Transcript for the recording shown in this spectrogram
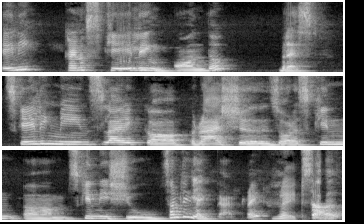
any kind of scaling on the breast. Scaling means like uh, rashes or a skin um, skin issue, something like that, right? Right. So, uh,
